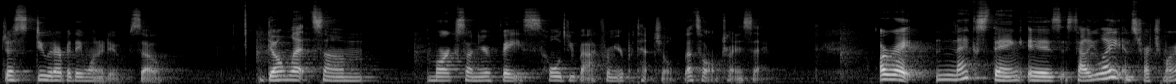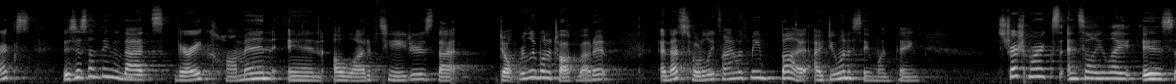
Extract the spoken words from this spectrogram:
just do whatever they want to do. So don't let some marks on your face hold you back from your potential. That's all I'm trying to say. All right, next thing is cellulite and stretch marks. This is something that's very common in a lot of teenagers that don't really want to talk about it, and that's totally fine with me. But I do want to say one thing Stretch marks and cellulite is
